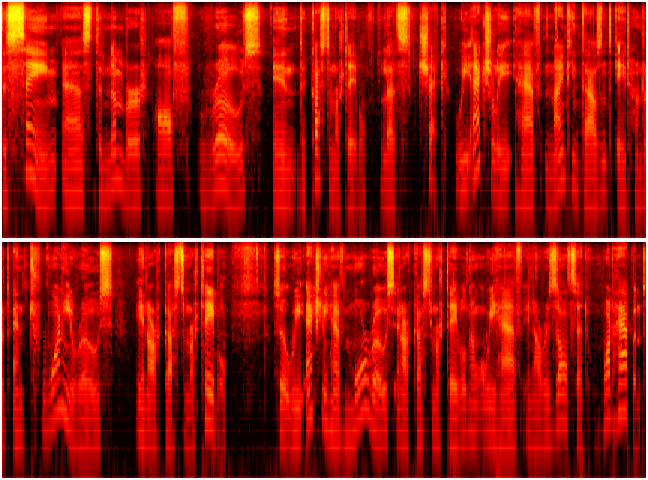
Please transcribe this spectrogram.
the same as the number of rows in the customer table. Let's check. We actually have 19,820 rows in our customer table. So we actually have more rows in our customer table than what we have in our result set. What happened?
